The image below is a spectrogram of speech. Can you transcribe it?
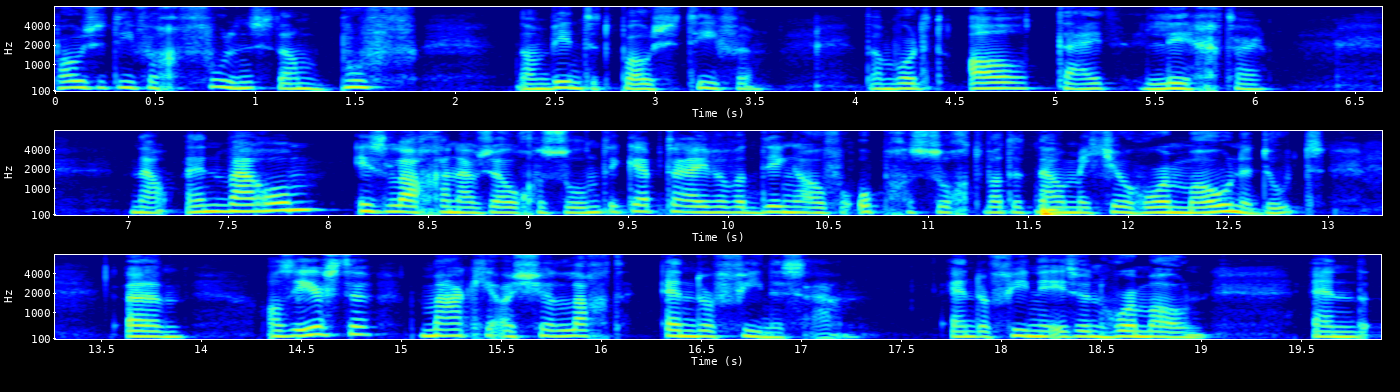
positieve gevoelens, dan boef, dan wint het positieve dan wordt het altijd lichter. Nou, en waarom is lachen nou zo gezond? Ik heb er even wat dingen over opgezocht, wat het nou met je hormonen doet. Um, als eerste maak je als je lacht endorfines aan. Endorfine is een hormoon. En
